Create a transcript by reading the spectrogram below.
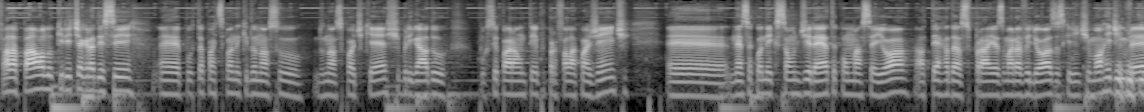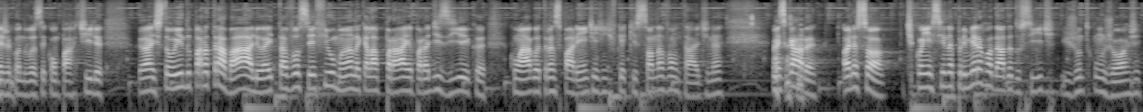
Fala, Paulo. Queria te agradecer é, por estar participando aqui do nosso, do nosso podcast. Obrigado por separar um tempo para falar com a gente. É, nessa conexão direta com Maceió, a terra das praias maravilhosas que a gente morre de inveja quando você compartilha. Ah, estou indo para o trabalho, aí tá você filmando aquela praia paradisíaca com água transparente, a gente fica aqui só na vontade, né? Mas cara, olha só, te conheci na primeira rodada do CID junto com o Jorge.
